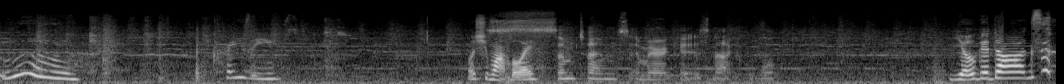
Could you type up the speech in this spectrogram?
Ooh. Crazy. What you want, boy? Sometimes America is not cool. Yoga dogs.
